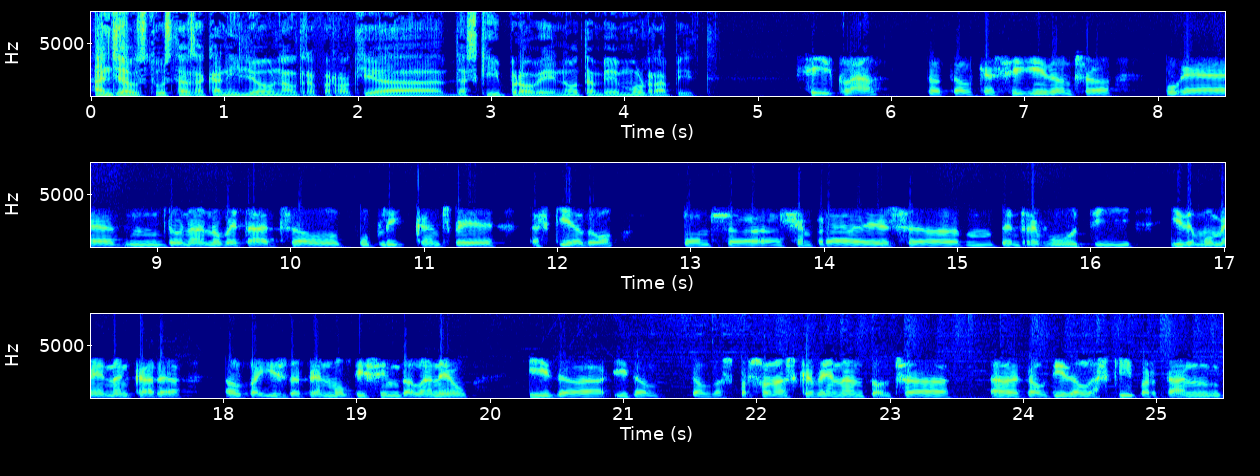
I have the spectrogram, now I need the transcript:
Àngels, tu estàs a Canillo, una altra parròquia d'esquí, però bé, no? També molt ràpid. Sí, clar. Tot el que sigui, doncs, poder mm, donar novetats al públic que ens ve esquiador, doncs eh, sempre és eh, ben rebut i, i de moment encara el país depèn moltíssim de la neu i de, i de, de les persones que venen doncs, a, a gaudir de l'esquí. Per tant,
